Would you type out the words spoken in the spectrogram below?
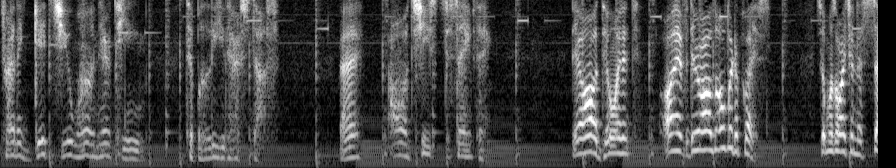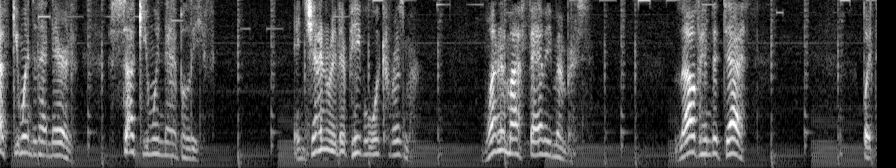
Trying to get you on their team to believe their stuff. Right? Oh, she's the same thing. They're all doing it. They're all over the place. Someone's always trying to suck you into that narrative, suck you in that belief. And generally, they're people with charisma. One of my family members, love him to death, but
